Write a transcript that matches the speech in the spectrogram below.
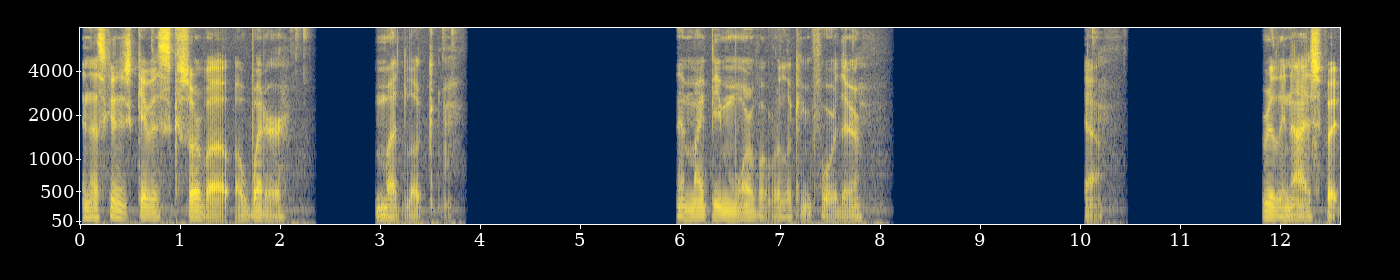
And that's going to just give us sort of a, a wetter mud look. That might be more of what we're looking for there. Yeah. Really nice. But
